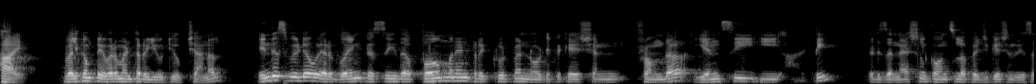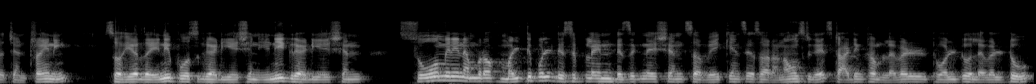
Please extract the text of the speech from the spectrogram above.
Hi, welcome to Your Mentor YouTube channel. In this video, we are going to see the permanent recruitment notification from the NCERT, that is the National Council of Education Research and Training. So here the any post graduation, any graduation, so many number of multiple discipline designations vacancies are announced guys, starting from level 12 to level 2.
